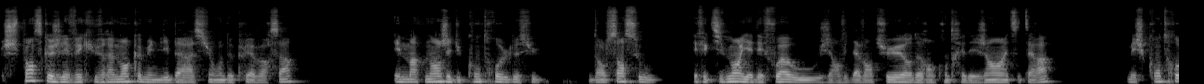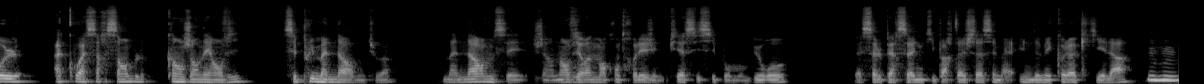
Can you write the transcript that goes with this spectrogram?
Je pense que je l'ai vécu vraiment comme une libération de plus avoir ça. Et maintenant, j'ai du contrôle dessus. Dans le sens où, effectivement, il y a des fois où j'ai envie d'aventure, de rencontrer des gens, etc. Mais je contrôle à quoi ça ressemble quand j'en ai envie. C'est plus ma norme, tu vois. Ma norme, c'est j'ai un environnement contrôlé, j'ai une pièce ici pour mon bureau. La seule personne qui partage ça, c'est une de mes colocs qui est là. Mmh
